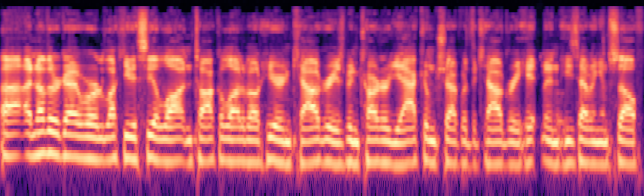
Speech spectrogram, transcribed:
Uh, another guy we're lucky to see a lot and talk a lot about here in Calgary has been Carter Yakimchuk with the Calgary Hitmen. He's having himself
